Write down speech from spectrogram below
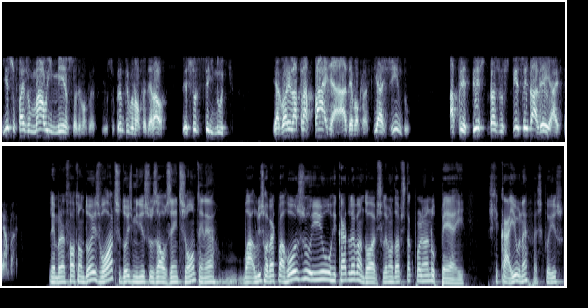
Isso faz um mal imenso à democracia. O Supremo Tribunal Federal deixou de ser inútil. E agora ele atrapalha a democracia agindo a pretexto da justiça e da lei, Heisenberg. Lembrando, faltam dois votos, dois ministros ausentes ontem, né? Luiz Roberto Barroso e o Ricardo Lewandowski. O Lewandowski está com problema no pé aí. Acho que caiu, né? Acho que foi isso.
